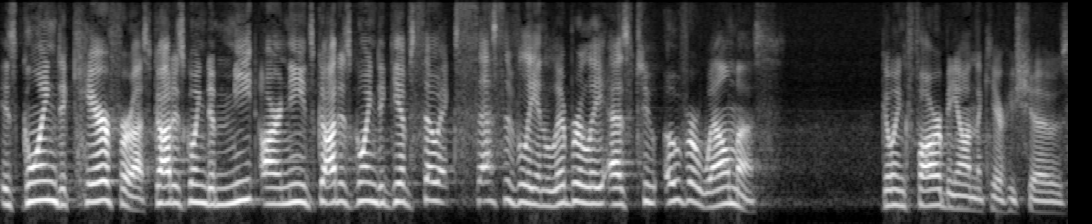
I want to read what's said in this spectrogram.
is going to care for us, God is going to meet our needs, God is going to give so excessively and liberally as to overwhelm us, going far beyond the care he shows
